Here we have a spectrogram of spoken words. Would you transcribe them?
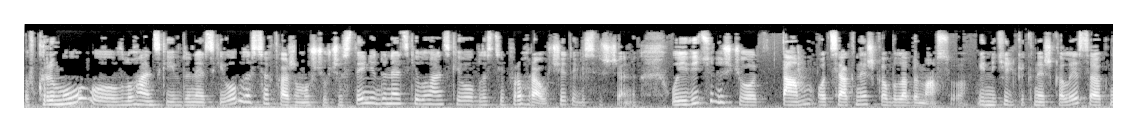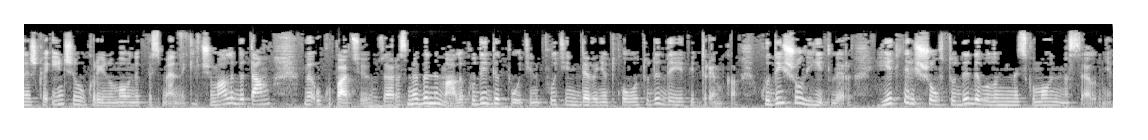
В Криму, в Луганській і в Донецькій областях кажемо, що в частині Донецькій і Луганській області програв вчитель і священник. Уявіть собі, що там оця книжка була би масова. І не тільки книжка Лиса, а книжка інших україномовних письменників. Чи мали би там ми окупацію зараз? Ми би не мали. Куди йде Путін? Путін йде винятково туди, де є підтримка. Куди йшов Гітлер? Гітлер йшов туди, де було німецькомовне населення.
